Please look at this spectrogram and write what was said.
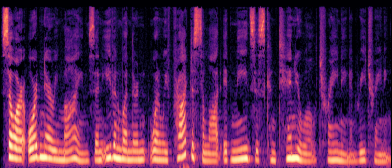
So our ordinary minds, and even when they're when we've practiced a lot, it needs this continual training and retraining.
